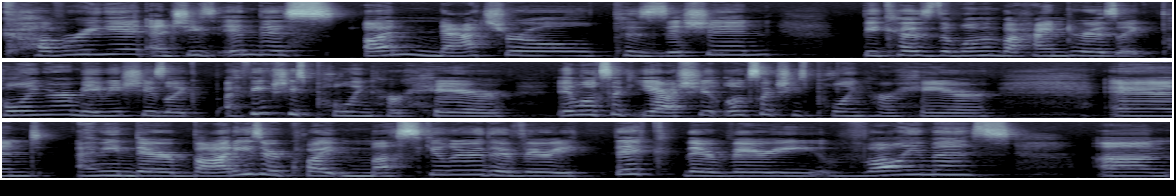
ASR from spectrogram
covering it, and she's in this unnatural position because the woman behind her is like pulling her. Maybe she's like, I think she's pulling her hair. It looks like, yeah, she looks like she's pulling her hair. And I mean, their bodies are quite muscular. They're very thick. They're very voluminous. Um,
